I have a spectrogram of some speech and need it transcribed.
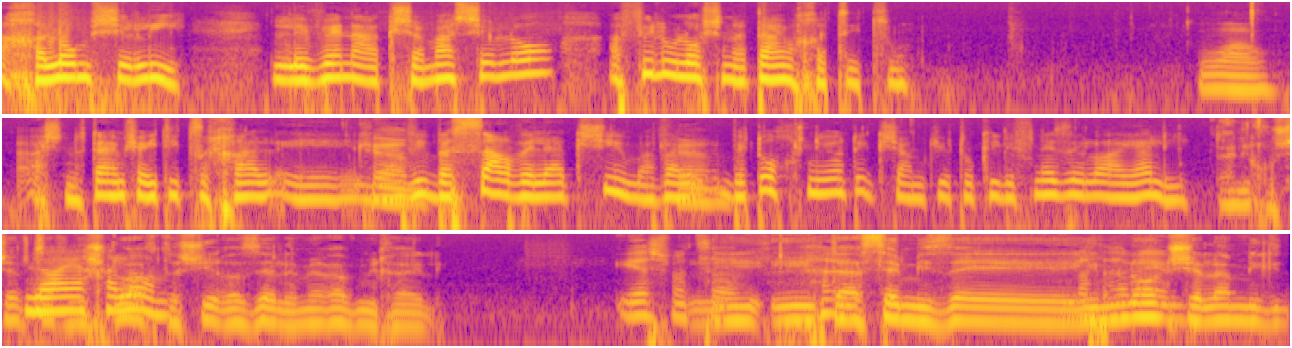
החלום שלי לבין ההגשמה שלו, אפילו לא שנתיים חצצו. וואו. השנתיים שהייתי צריכה אה, כן. להביא בשר ולהגשים, אבל כן. בתוך שניות הגשמתי אותו, כי לפני זה לא היה לי. אני חושב לא שצריך היה לשלוח חלום. את השיר הזה למרב מיכאלי. יש מצב. היא- היא תעשה מזה. המנון של המג-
